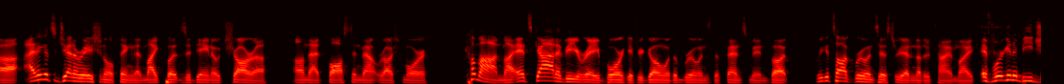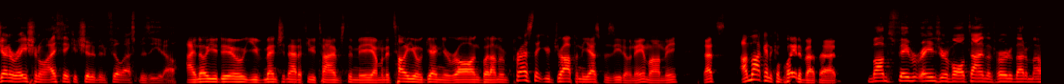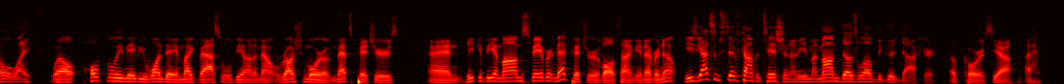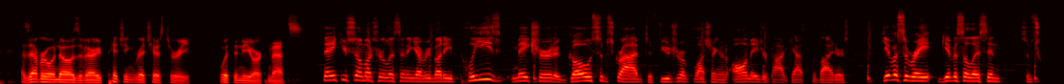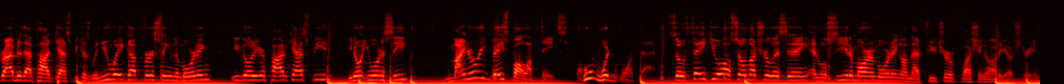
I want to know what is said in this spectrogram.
uh, I think it's a generational thing that Mike put Zdeno Chara on that Boston Mount Rushmore. Come on, Mike. It's got to be Ray Bourque if you're going with the Bruins defenseman. But we could talk Bruins history at another time, Mike. If we're going to be generational, I think it should have been Phil Esposito. I know you do. You've mentioned that a few times to me. I'm going to tell you again you're wrong, but I'm impressed that you're dropping the Esposito name on me. That's I'm not going to complain about that mom's favorite Ranger of all time. I've heard about him my whole life. Well, hopefully, maybe one day Mike Vasil will be on a Mount Rushmore of Mets pitchers, and he could be a mom's favorite Met pitcher of all time. You never know. He's got some stiff competition. I mean, my mom does love the good doctor. Of course, yeah. As everyone knows, a very pitching rich history with the New York Mets. Thank you so much for listening, everybody. Please make sure to go subscribe to Future of Flushing on all major podcast providers. Give us a rate, give us a listen, subscribe to that podcast because when you wake up first thing in the morning, you go to your podcast feed, you know what you want to see? Minor League Baseball updates. Who wouldn't want that? So thank you all so much for listening, and we'll see you tomorrow morning on that Future of Flushing audio stream.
